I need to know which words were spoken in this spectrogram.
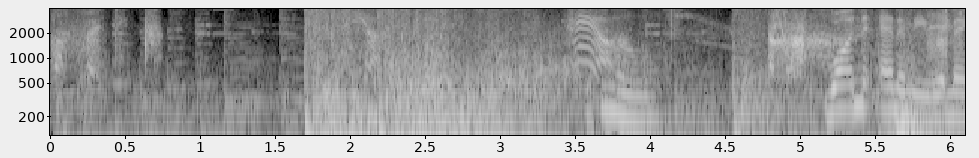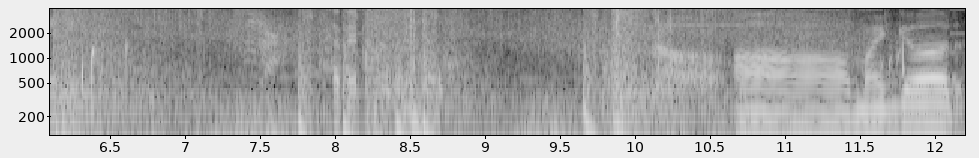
Pathetic. Here. Here. No. One enemy remaining. Here. Have it. Oh my god.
